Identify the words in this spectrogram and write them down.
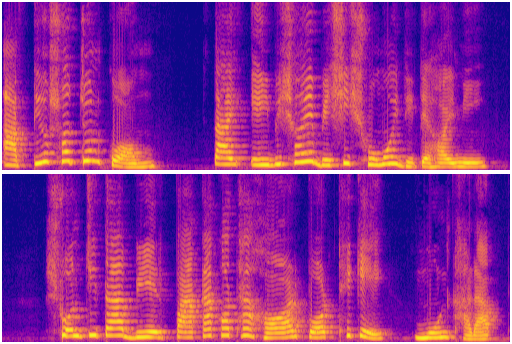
আত্মীয় স্বজন কম, তাই এই বিষয়ে বেশি সময় দিতে হয়নি। সঞ্চিতা বিয়ের পাকা কথা হওয়ার পর থেকে মন খারাপ।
